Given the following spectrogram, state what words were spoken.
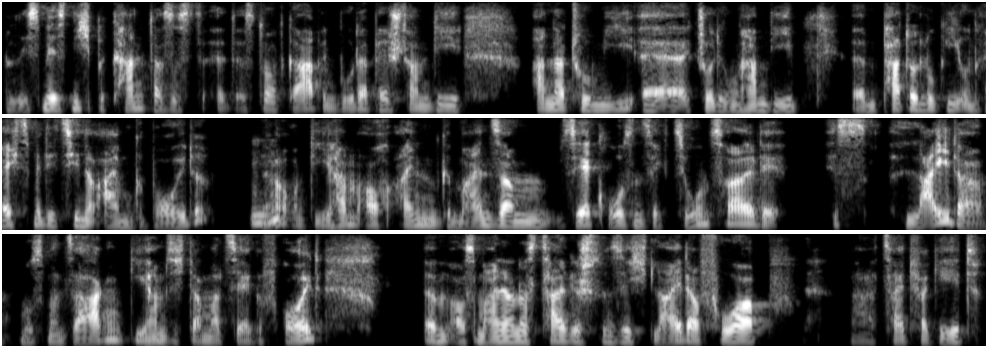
Also ist mir jetzt nicht bekannt, dass es äh, das dort gab. In Budapest haben die Anatomie, äh, Entschuldigung, haben die ähm, Pathologie und Rechtsmedizin in einem Gebäude. Mhm. Ja, und die haben auch einen gemeinsamen sehr großen Sektionssaal, der ist leider, muss man sagen, die haben sich damals sehr gefreut. Ähm, aus meiner nostalgischen Sicht leider vor, na, Zeit vergeht,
